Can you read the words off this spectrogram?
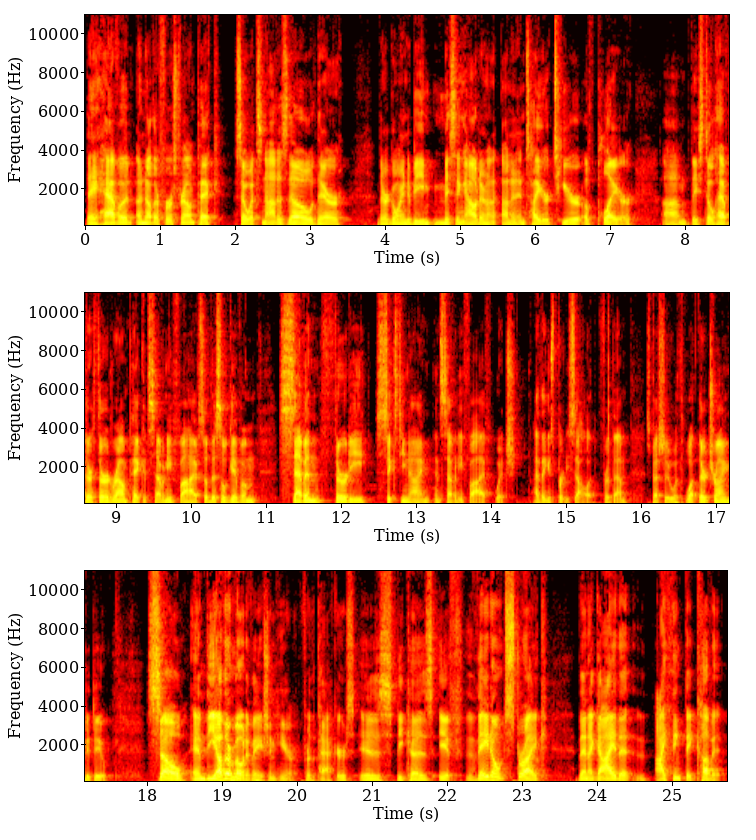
they have a, another first round pick, so it's not as though they're they're going to be missing out on, a, on an entire tier of player. Um, they still have their third round pick at 75, so this will give them 7, 30, 69, and 75, which I think is pretty solid for them, especially with what they're trying to do. So, and the other motivation here for the Packers is because if they don't strike, then a guy that I think they covet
